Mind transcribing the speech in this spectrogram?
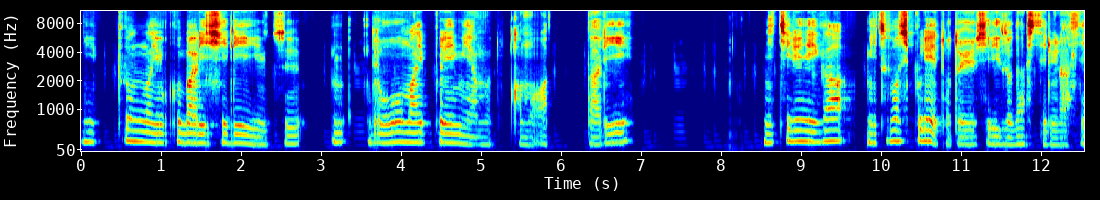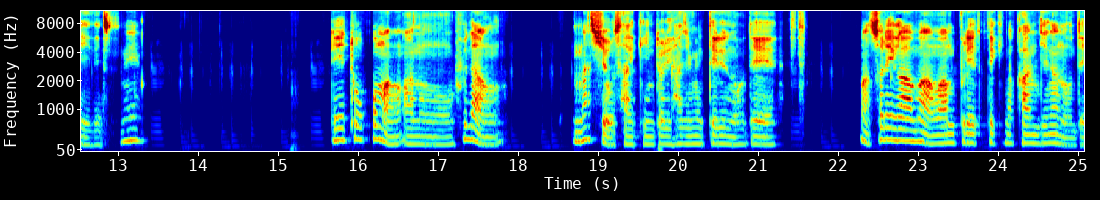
日本の欲張りシリーズ、で、オーマイプレミアムとかもあったり、日類が三つ星プレートというシリーズを出してるらしいですね。冷凍コマン、あのー、普段マッシュを最近取り始めてるので、まあそれがまあワンプレート的な感じなので、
